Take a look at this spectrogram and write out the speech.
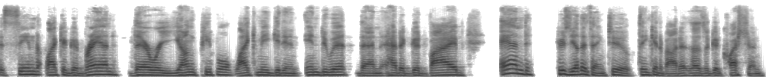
it seemed like a good brand. There were young people like me getting into it, then had a good vibe. And here's the other thing, too, thinking about it, that was a good question.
